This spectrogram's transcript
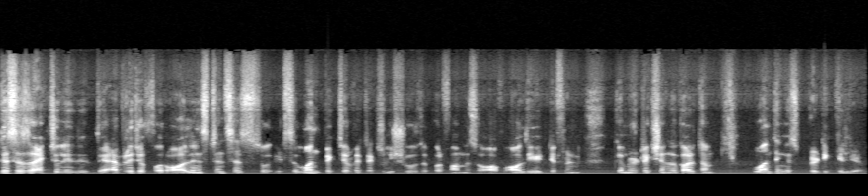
this is actually the, the, average of for all instances so it's one picture which actually shows the performance of all the eight different community detection algorithm one thing is pretty clear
